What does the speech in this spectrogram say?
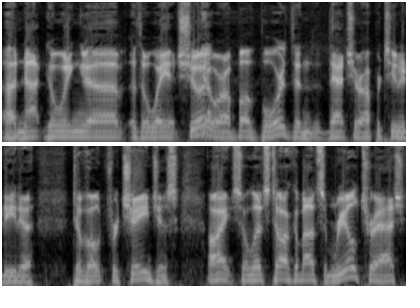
uh, not going uh, the way it should Yep. or above board then that's your opportunity to to vote for changes all right so let's talk about some real trash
